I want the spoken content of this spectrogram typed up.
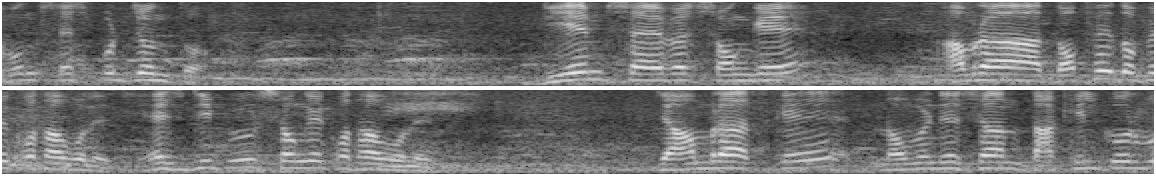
এবং শেষ পর্যন্ত ডিএম সাহেবের সঙ্গে আমরা দফে দফে কথা বলেছি, এসডিপিউর সঙ্গে কথা বলেছি যে আমরা আজকে নমিনেশন দাখিল করব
